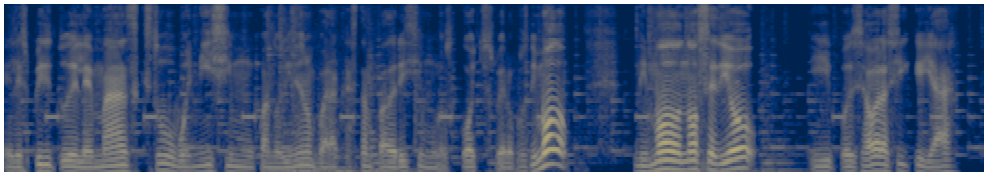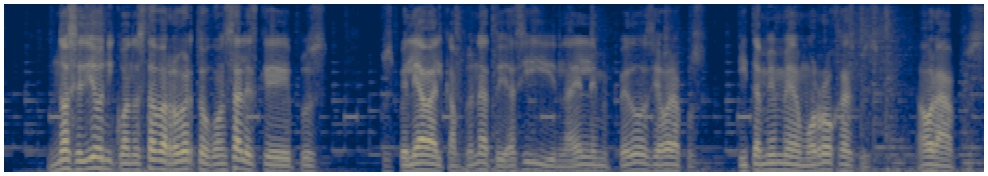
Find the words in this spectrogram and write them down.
el espíritu de Le Mans, que estuvo buenísimo cuando vinieron para acá, están padrísimos los coches, pero pues ni modo, ni modo, no se dio. Y pues ahora sí que ya no se dio ni cuando estaba Roberto González, que pues, pues peleaba el campeonato y así en la LMP2 y ahora pues, y también Memo Rojas, pues ahora pues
